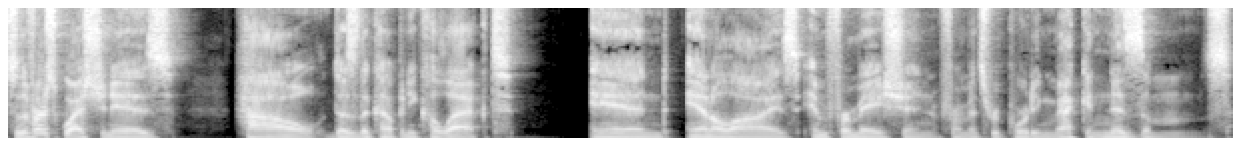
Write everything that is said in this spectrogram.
So the first question is How does the company collect and analyze information from its reporting mechanisms.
